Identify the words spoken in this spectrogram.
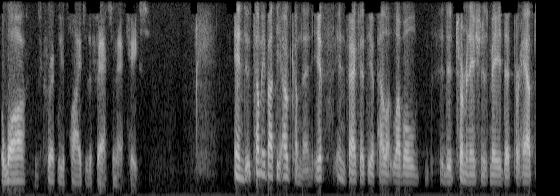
the law is correctly applied to the facts in that case. And tell me about the outcome then. If, in fact, at the appellate level, the determination is made that perhaps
